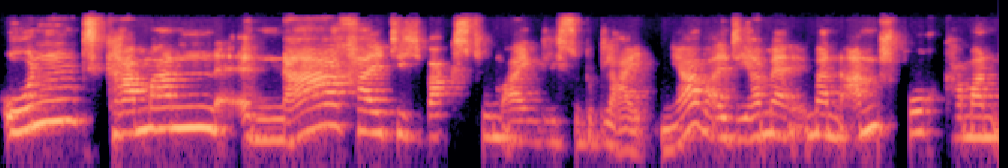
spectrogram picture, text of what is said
und kann man äh, nachhaltig Wachstum eigentlich so begleiten, ja, weil die haben ja immer einen Anspruch, kann man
